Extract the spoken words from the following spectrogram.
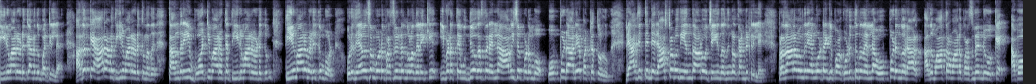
തീരുമാനം എടുക്കാനൊന്നും പറ്റില്ല. അതൊക്കെ ആരാണ് തീരുമാനം എടുക്കുന്നത് തന്ത്രിയും പോറ്റിമാരൊക്കെ തീരുമാനം എടുക്കും തീരുമാനം എടുക്കുമ്പോൾ ഒരു ദേവസ്വം ബോർഡ് പ്രസിഡന്റ് എന്നുള്ള നിലയ്ക്ക് ഇവിടത്തെ ഉദ്യോഗസ്ഥരെല്ലാം ആവശ്യപ്പെടുമ്പോൾ ഒപ്പിടാനേ പറ്റത്തുള്ളൂ. രാജ്യത്തിന്റെ രാഷ്ട്രപതി എന്താണോ ചെയ്യുന്നത് നിങ്ങൾ കണ്ടിട്ടില്ലേ? പ്രധാനമന്ത്രി അങ്ങോട്ടേക്ക് കൊടുക്കുന്നതെല്ലാം ഒപ്പിടുന്ന ഒരാൾ അത് മാത്രമാണ് പ്രസിഡന്റും ഒക്കെ. അപ്പോൾ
